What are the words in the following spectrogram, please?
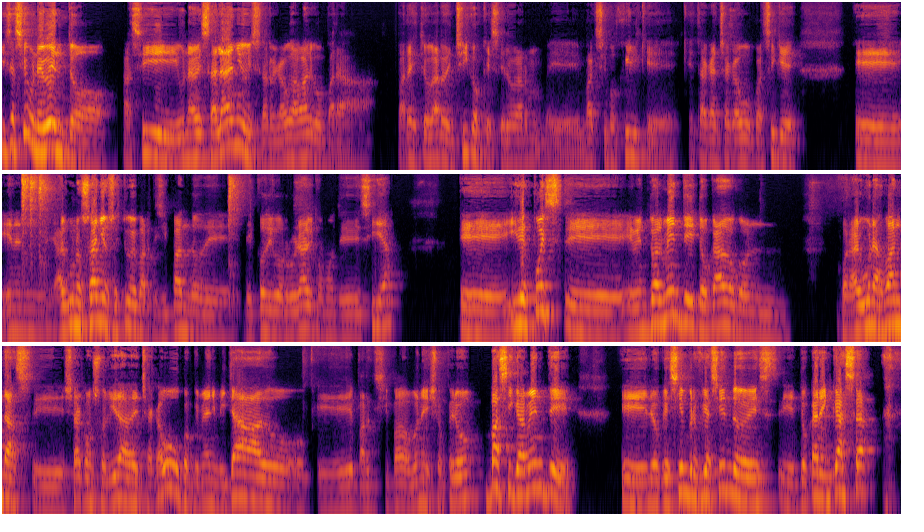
Y se hacía un evento así una vez al año y se recaudaba algo para, este hogar de chicos, que es el hogar eh, Máximo Gil, que, está acá en Chacabuco. Así que eh, en, algunos años estuve participando de, Código Rural, como te decía. Eh, y después, eventualmente, he tocado con, algunas bandas ya consolidadas de Chacabuco que me han invitado o que he participado con ellos. Pero básicamente lo que siempre fui haciendo es tocar en casa,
